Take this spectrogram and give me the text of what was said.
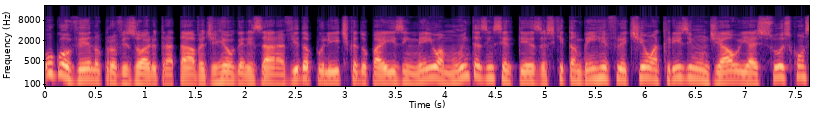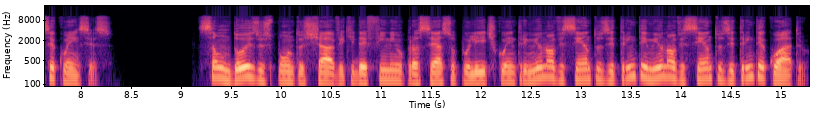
O governo provisório tratava de reorganizar a vida política do país em meio a muitas incertezas que também refletiam a crise mundial e as suas consequências. São dois os pontos-chave que definem o processo político entre 1930 e 1934,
